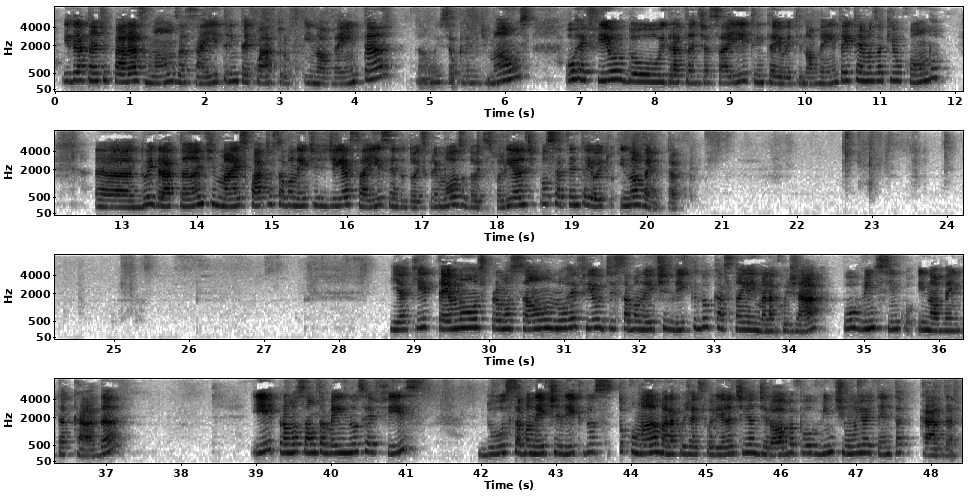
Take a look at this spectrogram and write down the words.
Hidratante para as mãos, açaí, R$ 34,90. Então, esse é o creme de mãos. O refil do hidratante açaí, R$ 38,90. E temos aqui o combo uh, do hidratante, mais quatro sabonetes de açaí, sendo dois cremoso, dois esfoliante, por R$ 78,90. E aqui temos promoção no refil de sabonete líquido castanha e maracujá por R$ 25,90 cada. E promoção também nos refis dos sabonetes líquidos Tucumã, maracujá esfoliante e andiroba por R$ 21,80 cada.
